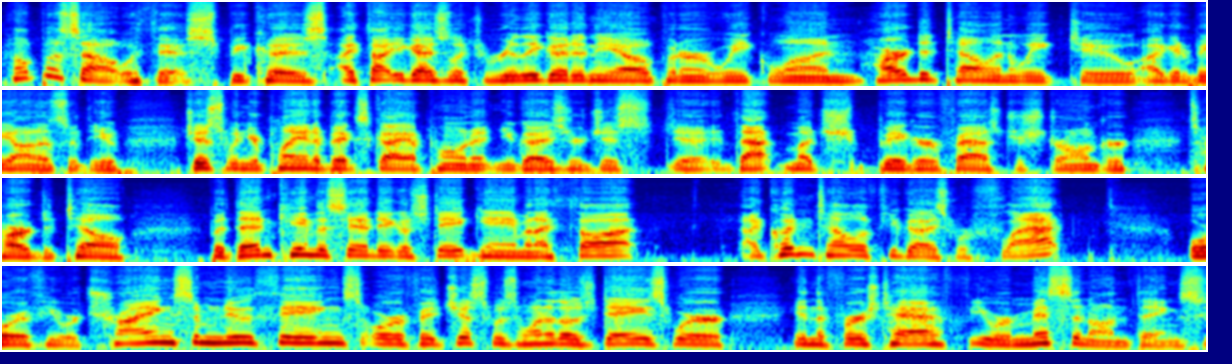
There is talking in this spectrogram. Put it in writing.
Help us out with this because I thought you guys looked really good in the opener, week one. Hard to tell in week two. I got to be honest with you. Just when you're playing a Big Sky opponent, you guys are just uh, that much bigger, faster, stronger. It's hard to tell. But then came the San Diego State game, and I thought I couldn't tell if you guys were flat or if you were trying some new things or if it just was one of those days where in the first half you were missing on things.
